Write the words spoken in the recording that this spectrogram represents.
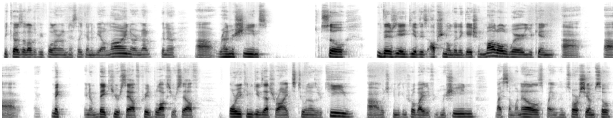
because a lot of people are not necessarily going to be online or not going to uh, run machines. So there's the idea of this optional delegation model where you can uh, make you know bake yourself, create blocks yourself, or you can give that right to another key, uh, which can be controlled by a different machine, by someone else, by a consortium. So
